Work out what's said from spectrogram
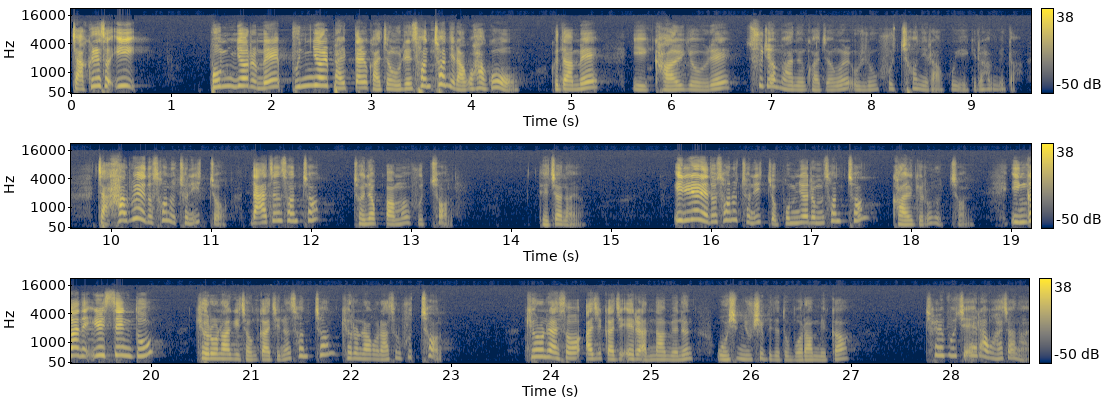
자, 그래서 이 봄, 여름에 분열 발달 과정을 우리는 선천이라고 하고 그 다음에 이 가을, 겨울에 수렴하는 과정을 우리는 후천이라고 얘기를 합니다. 자, 하루에도 선후천이 있죠. 낮은 선천, 저녁 밤은 후천. 되잖아요. 1년에도 선후천이 있죠. 봄, 여름은 선천, 가을, 겨울 후천. 인간의 일생도 결혼하기 전까지는 선천, 결혼하고 나서 후천. 결혼해서 아직까지 애를 안 낳으면은 50, 60이 돼도 뭐랍니까? 철부지애라고 하잖아요.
